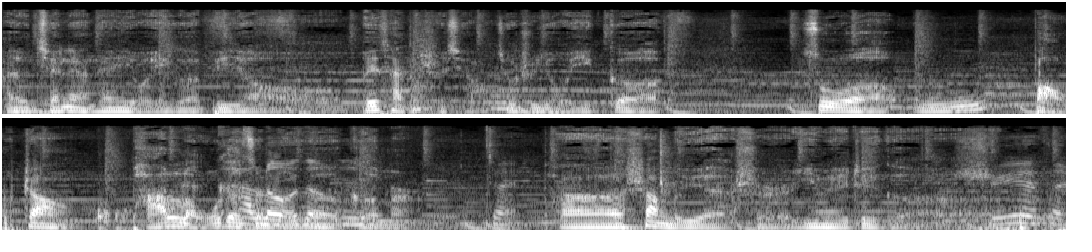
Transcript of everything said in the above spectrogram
还有前两天有一个比较悲惨的事情，嗯就是有一个做无保障爬楼的这么一个哥们儿，对，他上个月是因为这个十月份，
